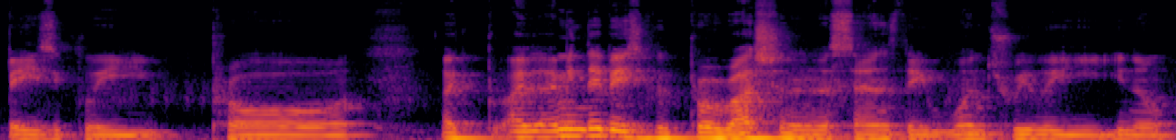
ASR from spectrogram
basically pro like I, I mean they basically pro-Russian in the sense they won't really you know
